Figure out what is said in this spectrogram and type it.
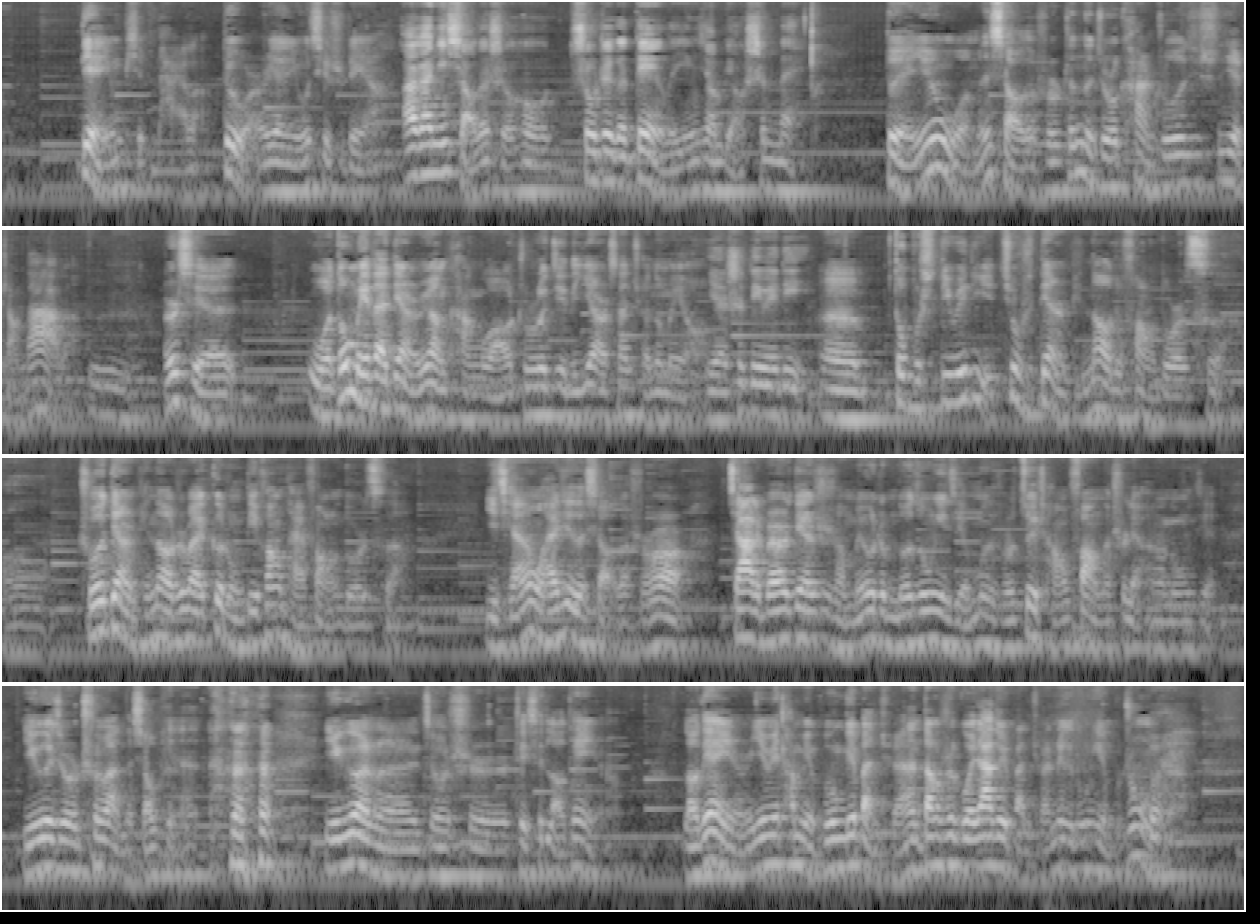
电影品牌了。对我而言，尤其是这样。阿甘，你小的时候受这个电影的影响比较深呗？对，因为我们小的时候真的就是看《侏罗纪世界》长大的，嗯，而且我都没在电影院看过啊，《侏罗纪》的一二三全都没有。也是 DVD 呃，都不是 DVD，就是电视频道就放了多少次。哦，除了电视频道之外，各种地方台放了多少次啊？以前我还记得小的时候，家里边的电视上没有这么多综艺节目的时候，最常放的是两样东西，一个就是春晚的小品，一个呢就是这些老电影。老电影，因为他们也不用给版权，当时国家对版权这个东西也不重视，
